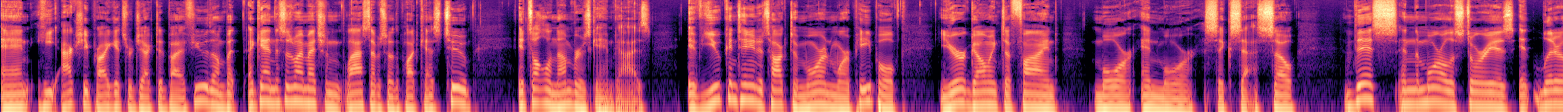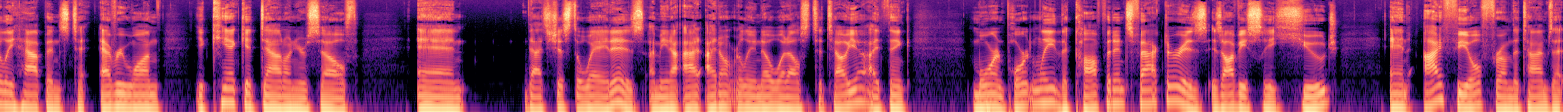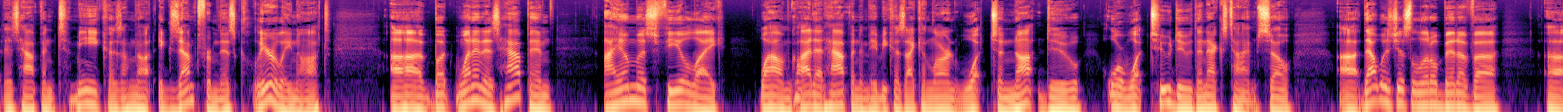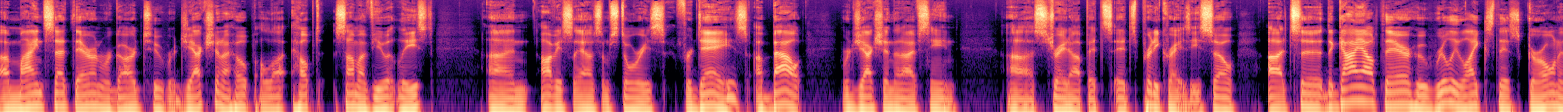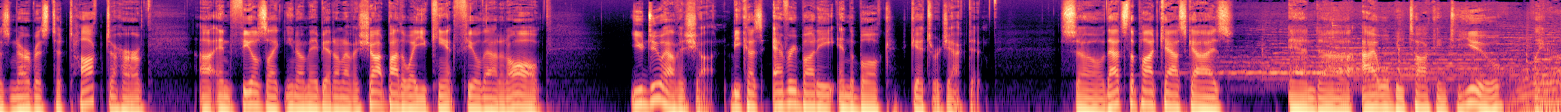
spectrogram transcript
And he actually probably gets rejected by a few of them. But again, this is what I mentioned last episode of the podcast too. It's all a numbers game, guys. If you continue to talk to more and more people, you're going to find more and more success. So, this and the moral of the story is it literally happens to everyone. You can't get down on yourself. And that's just the way it is. I mean, I, I don't really know what else to tell you. I think more importantly, the confidence factor is is obviously huge. And I feel from the times that has happened to me, because I'm not exempt from this, clearly not. Uh, but when it has happened, I almost feel like, wow, I'm glad that happened to me because I can learn what to not do or what to do the next time. So uh, that was just a little bit of a, a mindset there in regard to rejection. I hope a lot helped some of you at least. Uh, and obviously, I have some stories for days about rejection that I've seen uh, straight up. It's it's pretty crazy. So uh, to the guy out there who really likes this girl and is nervous to talk to her uh, and feels like you know maybe I don't have a shot. By the way, you can't feel that at all. You do have a shot because everybody in the book gets rejected. So that's the podcast, guys, and uh, I will be talking to you later.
